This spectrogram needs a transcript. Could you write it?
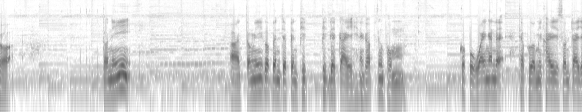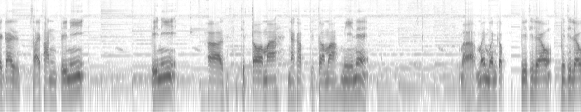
ก็ ตอนนี้อ่าตรงนี้ก็เป็นจะเป็นพริกพริกเดือไก่นะครับ ซึ่งผมก็ปลูกไว้งั้นแหละ ถ้าเผื่อมีใครสนใจอยากได้สายพันธุ์ปีนี้ ปีนี้ติดต่อมานะครับ ติดต่อมามีแน่ไม่เหมือนกับปีที่แล้ว ปีที่แล้ว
